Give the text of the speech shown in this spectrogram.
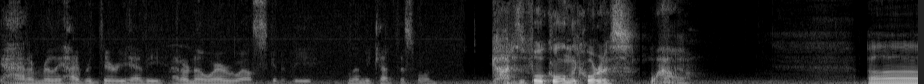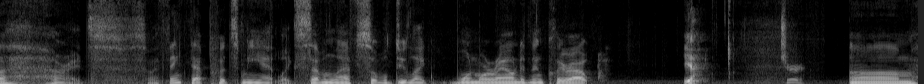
God, I'm really hybrid theory heavy. I don't know where everyone else is going to be. Let me cut this one. God, his vocal on the chorus. Wow. Yeah. Uh, all right. So I think that puts me at like seven left. So we'll do like one more round and then clear out. Yeah. Sure. Um,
